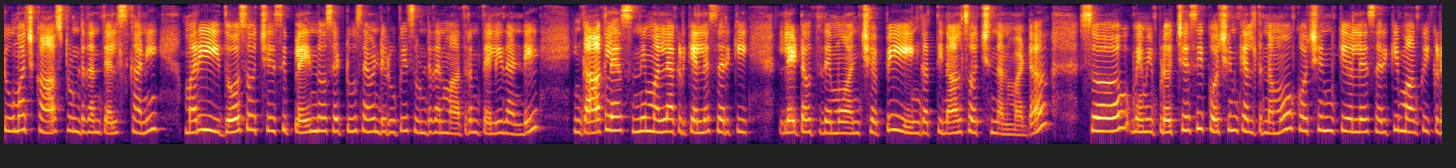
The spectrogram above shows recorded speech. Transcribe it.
టూ మచ్ కాస్ట్ ఉంటుందని తెలుసు కానీ మరి ఈ దోశ వచ్చేసి plain dosa two seventy rupees ఉంటుందని మాత్రం తెలియదండి ఇంకా ఆకలేస్తుంది. మళ్ళీ అక్కడికి వెళ్ళేసరికి లేట్ అవుతుందేమో అని చెప్పి ఇంకా తినాల్సి వచ్చిందనమాట. సో మేము ఇప్పుడు వచ్చేసి కొచ్చిన్కి వెళ్తున్నాము. కొచ్చిన్కి వెళ్ళేసరికి మాకు ఇక్కడ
